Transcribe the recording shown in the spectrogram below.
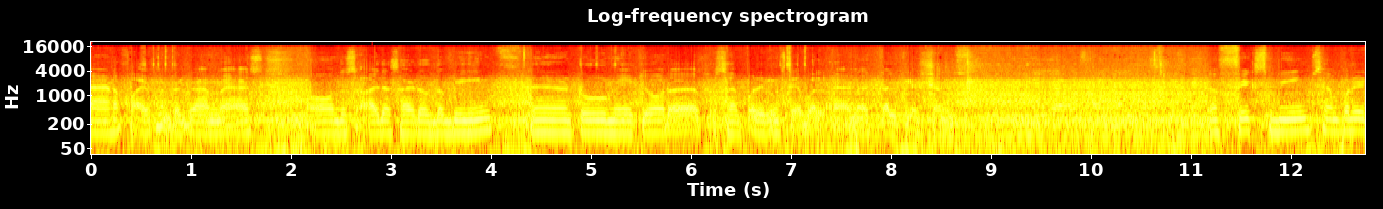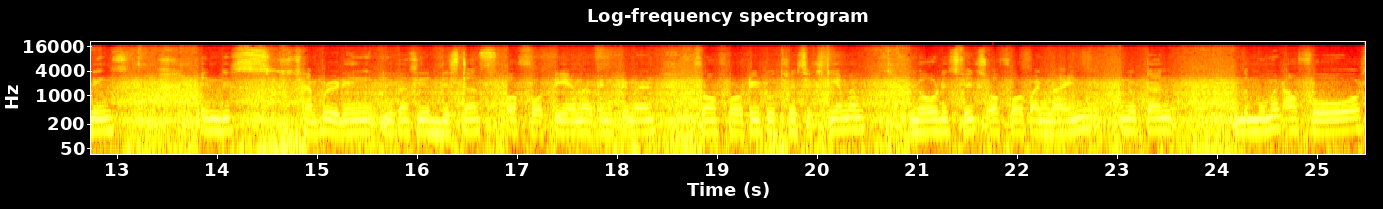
and a 500 gram mass on this either side of the beam uh, to make your uh, sample reading stable and uh, calculations. A fixed beam sample readings in this sample reading you can see the distance of 40 mm increment from 40 to 360 mm load is fixed of 4.9 newton. The moment of force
